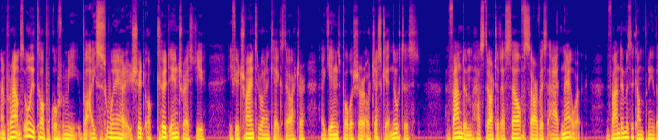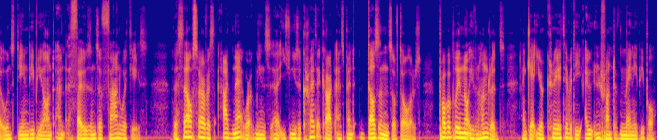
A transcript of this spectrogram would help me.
and perhaps only topical for me, but I swear it should or could interest you if you're trying to run a Kickstarter, a games publisher, or just get noticed. Fandom has started a self-service ad network. Fandom is a company that owns D&D Beyond and thousands of fan wikis. The self-service ad network means that you can use a credit card and spend dozens of dollars, probably not even hundreds, and get your creativity out in front of many people.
